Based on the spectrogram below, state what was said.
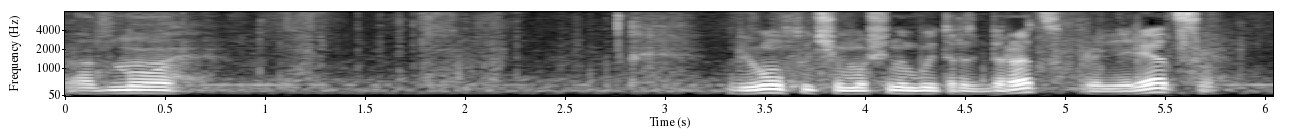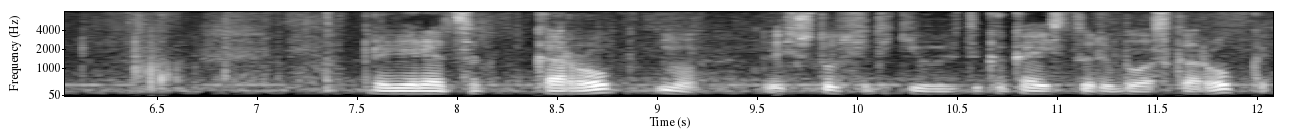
одно. В любом случае машина будет разбираться, проверяться. Проверяться короб, ну, то есть что все-таки, какая история была с коробкой.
